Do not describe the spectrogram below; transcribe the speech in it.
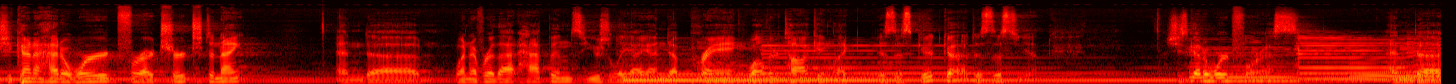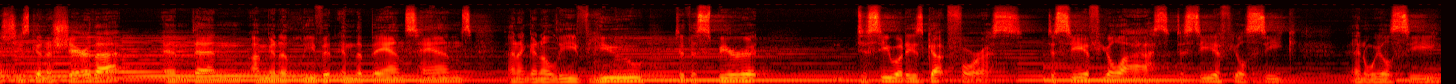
she kind of had a word for our church tonight. And uh, whenever that happens, usually I end up praying while they're talking, like, is this good, God? Is this, yeah. She's got a word for us. And uh, she's going to share that. And then I'm going to leave it in the band's hands. And I'm going to leave you to the Spirit to see what He's got for us, to see if you'll ask, to see if you'll seek. And we'll see,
